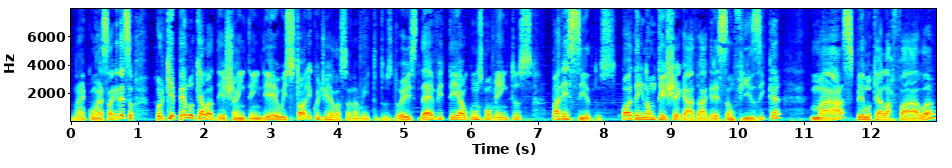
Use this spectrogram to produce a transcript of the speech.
né, com essa agressão. Porque pelo que ela deixa entender, o histórico de relacionamento dos dois deve ter alguns momentos parecidos. Podem não ter chegado à agressão física, mas, pelo que ela fala,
